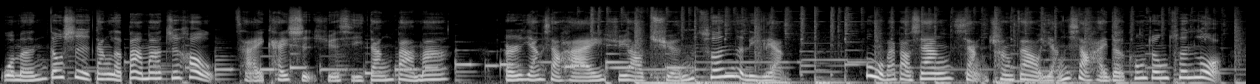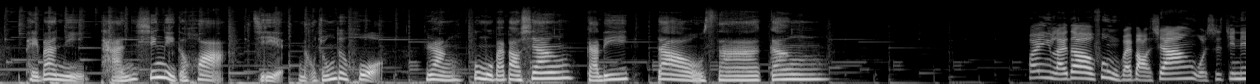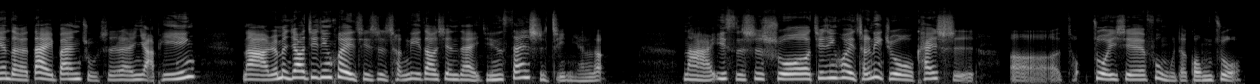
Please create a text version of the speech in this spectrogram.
我们都是当了爸妈之后才开始学习当爸妈，而养小孩需要全村的力量。父母百宝箱想创造养小孩的空中村落，陪伴你谈心里的话，解脑中的惑，让父母百宝箱咖喱到沙缸。欢迎来到父母百宝箱，我是今天的代班主持人雅萍。那人本教基金会其实成立到现在已经三十几年了。那意思是说，基金会成立就开始呃做一些父母的工作。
